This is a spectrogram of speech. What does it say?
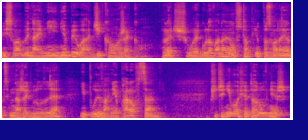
Wisła bynajmniej nie była dziką rzeką, lecz uregulowano ją w stopniu pozwalającym na żeglugę i pływanie parowcami. Przyczyniło się to również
